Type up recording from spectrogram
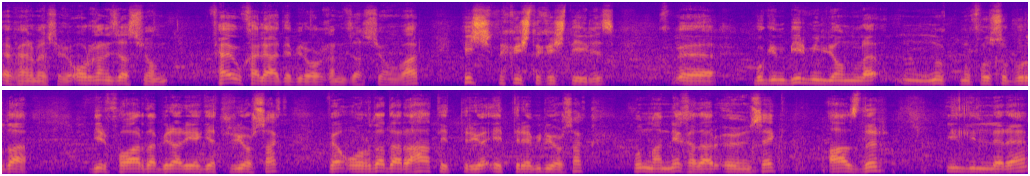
efendime söyleyeyim, organizasyon, fevkalade bir organizasyon var. Hiç tıkış tıkış değiliz. Ee, bugün bir milyonluk nüfusu burada bir fuarda bir araya getiriyorsak ve orada da rahat ettiriyor, ettirebiliyorsak bundan ne kadar övünsek azdır. İlgililere,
